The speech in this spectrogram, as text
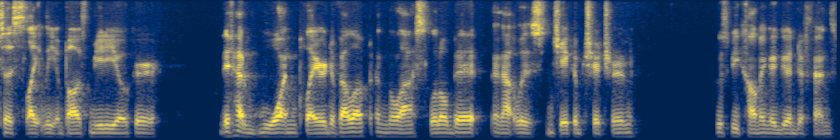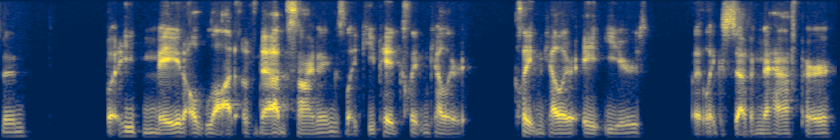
to slightly above mediocre. They've had one player develop in the last little bit, and that was Jakob Chychrun, who's becoming a good defenseman. But he made a lot of bad signings. Like he paid Clayton Keller Clayton Keller eight years at like seven and a half per.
